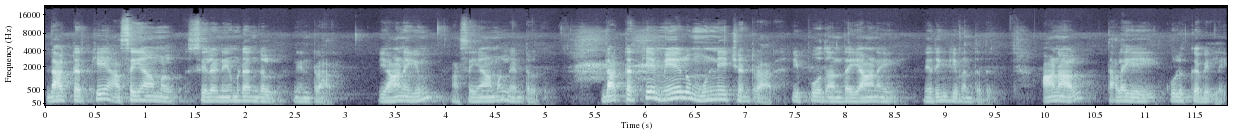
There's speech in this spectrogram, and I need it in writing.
Doctor K. அசையாமல் சில நிமிடங்கள் நின்றார். யானையும் அசையாமல் நின்றது. டாக்டர் கே மேலும் முன்னே சென்றார். இப்போது அந்த யானை நெருங்கி வந்தது. ஆனால் தலையை குலுக்கவில்லை.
